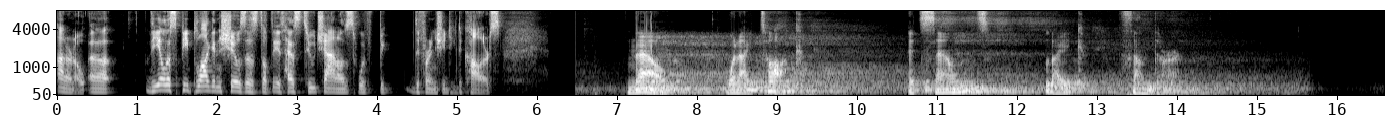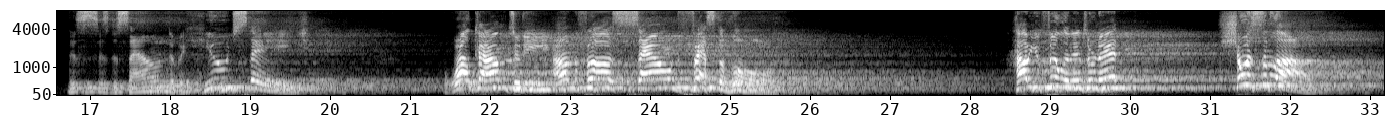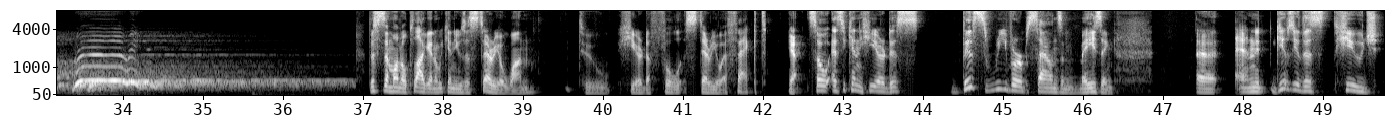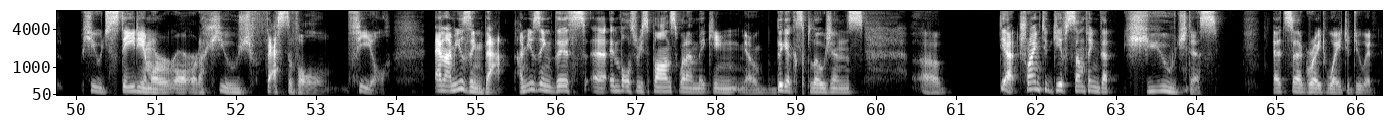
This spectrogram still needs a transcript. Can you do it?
I don't know. Uh, the LSP plugin shows us that it has two channels with differentiating the colors. Now, when I talk, it sounds like thunder. This is the sound of a huge stage. Welcome to the Unfa Sound Festival. How you feeling, Internet? Show us some love. This is a mono plugin, and we can use a stereo one to hear the full stereo effect. Yeah, so as you can hear, this this reverb sounds amazing. Uh, and it gives you this huge, huge stadium or, or, or a huge festival feel. And I'm using that. I'm using this uh, impulse response when I'm making you know big explosions. Uh, yeah, trying to give something that hugeness. It's a great way to do it.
